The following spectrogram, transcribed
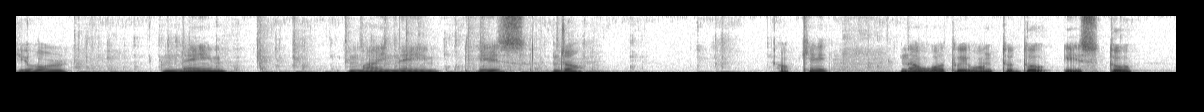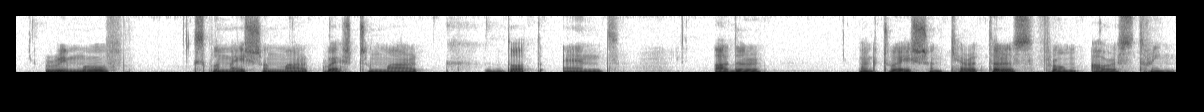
your name? My name is John. Okay now what we want to do is to remove exclamation mark, question mark, dot and other punctuation characters from our string.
